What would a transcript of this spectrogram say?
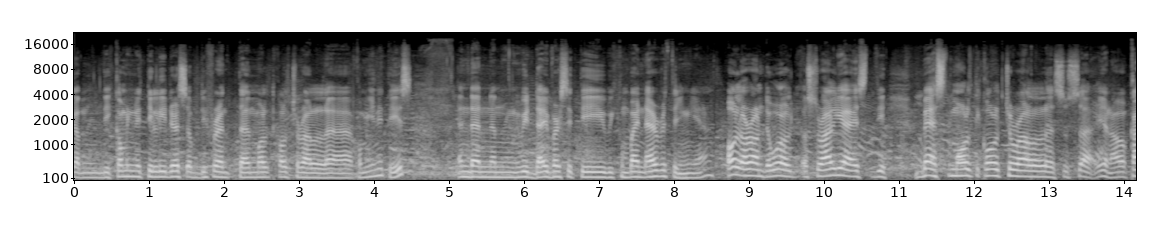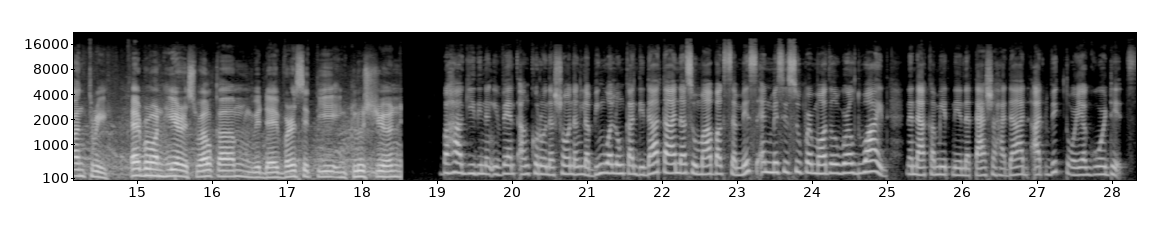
um, the community leaders of different uh, multicultural uh, communities. And then um, with diversity, we combine everything. Yeah, all around the world, Australia is the best multicultural, uh, you know, country. Everyone here is welcome with diversity, inclusion. Bahagi din ng event ang koronasyon ng labing walong kandidata na sumabak sa Miss and Mrs. Supermodel Worldwide na nakamit ni Natasha Haddad at Victoria Gorditz.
